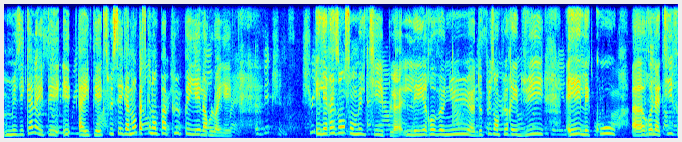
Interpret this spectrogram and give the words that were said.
musical a été, a été expulsé également parce qu'ils n'ont pas pu payer leur loyer. Et les raisons sont multiples. Les revenus euh, de plus en plus réduits et les coûts euh, relatifs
